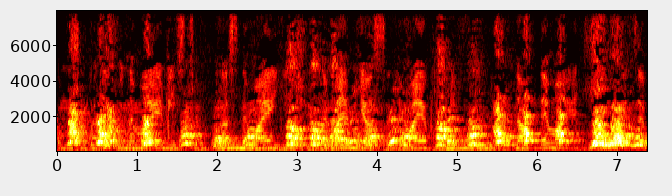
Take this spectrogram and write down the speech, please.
Тому що в притулку немає місця, у нас немає їжі, немає м'яса, немає кормів. Нам немає чого платити.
